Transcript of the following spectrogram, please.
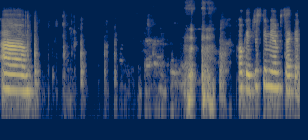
Um, okay, just give me a second.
